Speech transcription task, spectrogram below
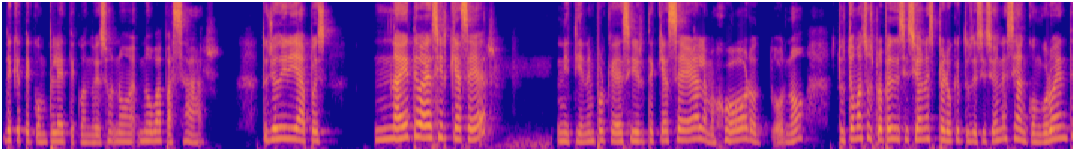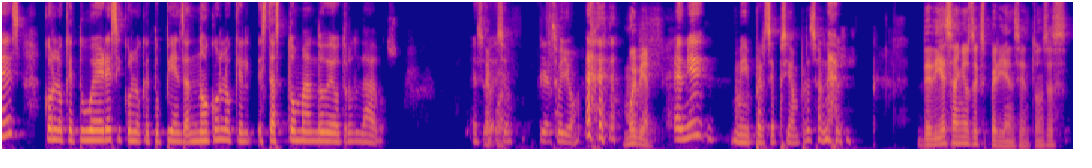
de que te complete cuando eso no, no va a pasar. Entonces yo diría, pues nadie te va a decir qué hacer, ni tienen por qué decirte qué hacer a lo mejor o, o no. Tú tomas tus propias decisiones, pero que tus decisiones sean congruentes con lo que tú eres y con lo que tú piensas, no con lo que estás tomando de otros lados. Eso, eso pienso yo. Muy bien. Es mi, mi percepción personal. De 10 años de experiencia, entonces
